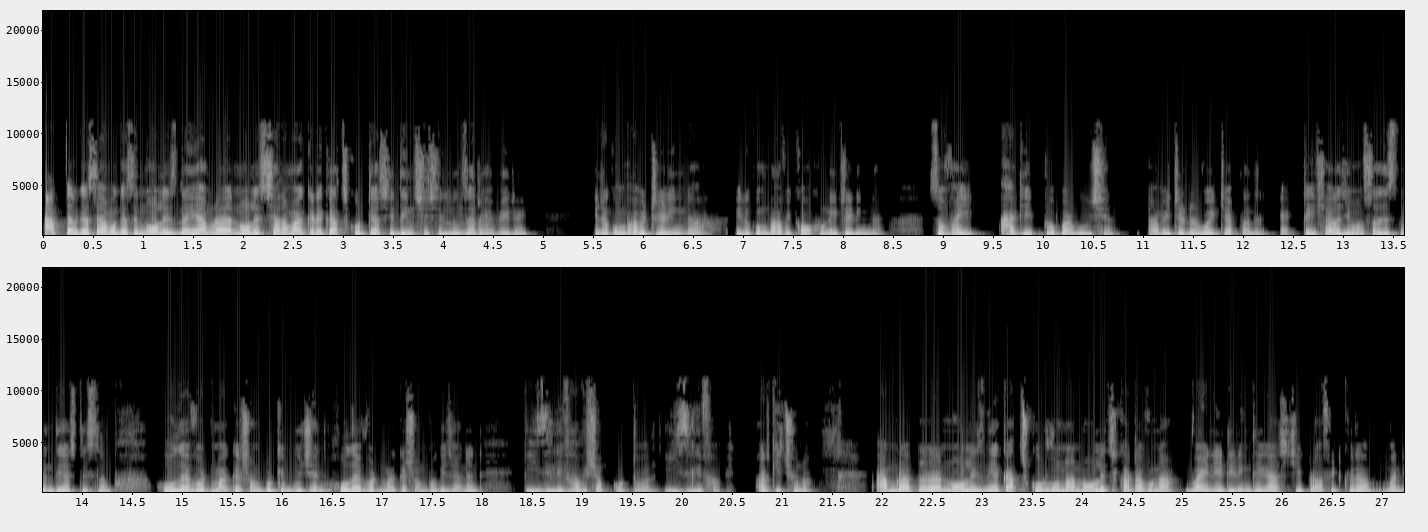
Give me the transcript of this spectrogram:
আপনার কাছে, আমার কাছে নলেজ নাই, আমরা নলেজ ছাড়া মার্কেটে কাজ করতে আসি, দিন শেষে লুজার হয়ে বের এরকম ভাবে ট্রেডিং না এরকম ভাবে কখনোই ট্রেডিং না। সো ভাই, আগে প্রপার বুঝছেন আমি ট্রেডার বইটি আপনাদের একটাই সারা জীবন সাজেস্টমেন্ট দিয়ে আসতেছিলাম হোল অ্যাভার্ড মার্কেট সম্পর্কে বুঝেন হোল অ্যাভার্ড মার্কেট সম্পর্কে জানেন ইজিলি ভাবে সব করতে পারেন ইজিলি ভাবে, আর কিছু না। আমরা আপনারা নলেজ নিয়ে কাজ করব না নলেজ খাটাবো না বাইনারি ট্রেডিং থেকে আসছি প্রফিট করে মানে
